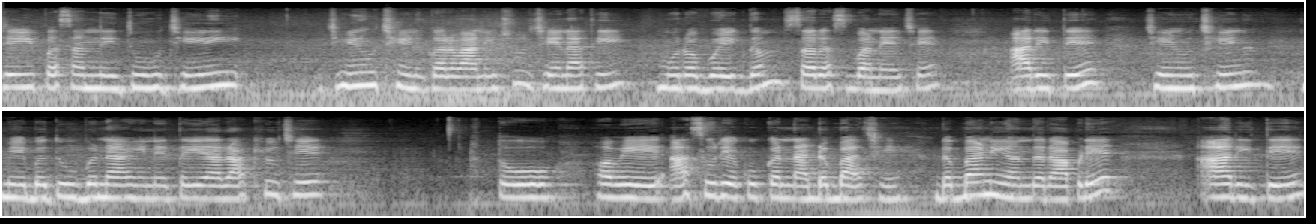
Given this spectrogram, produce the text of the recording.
જેવી પસંદની ઝીણી ઝીણું છીણ કરવાની છું, જેનાથી મુરબ્બો એકદમ સરસ બને છે. આ રીતે ઝીણું છીણ મેં બધું બનાવીને તૈયાર રાખ્યું છે. તો હવે આ સૂર્ય કુકરના ડબ્બા છે. ડબ્બાની અંદર આપણે આ રીતે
